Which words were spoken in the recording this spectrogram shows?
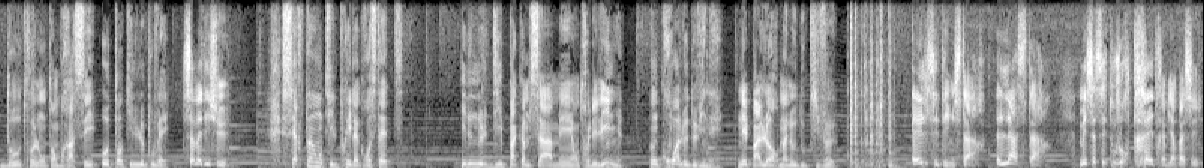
D'autres l'ont embrassé autant qu'ils le pouvaient. Ça m'a déçu. Certains ont-ils pris la grosse tête Il ne le dit pas comme ça, mais entre les lignes, on croit le deviner. N'est pas Laure Manodou qui veut. Elle, c'était une star. La star. Mais ça s'est toujours très très bien passé.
